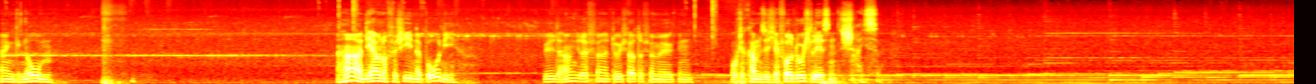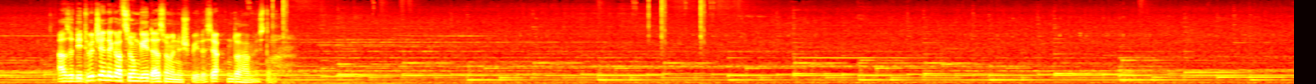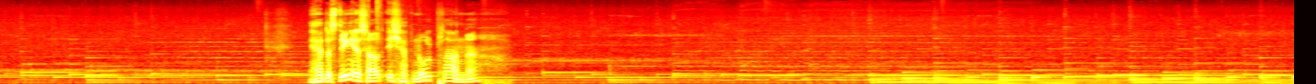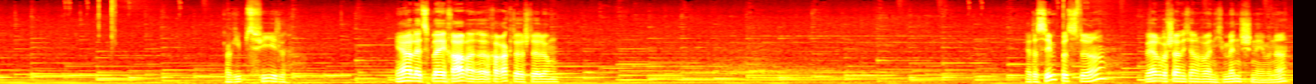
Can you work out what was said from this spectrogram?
Ein Gnom. Aha, die haben noch verschiedene Boni. Wilde Angriffe, Durchhaltevermögen. Oh, da kann man sich ja voll durchlesen. Scheiße. Also die Twitch-Integration geht erst, wenn man im Spiel ist. Ja, und da haben wir es doch. Das Ding ist halt, ich habe null Plan, ne? Da gibt's viel. Ja, Let's Play Char äh, Charaktererstellung. Ja, das Simpelste Wäre wahrscheinlich einfach, wenn ich Mensch nehme, ne?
